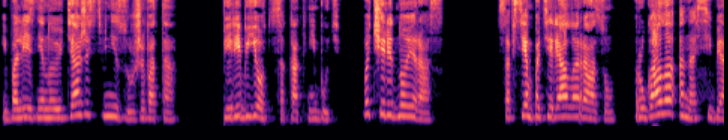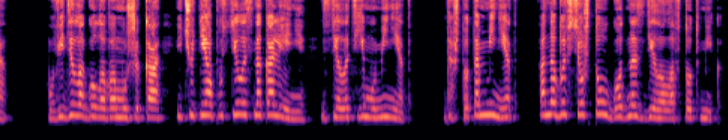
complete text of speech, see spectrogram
и болезненную тяжесть внизу живота. Перебьется как-нибудь в очередной раз. Совсем потеряла разум, ругала она себя. Увидела голого мужика и чуть не опустилась на колени сделать ему минет. Да что там минет, она бы все что угодно сделала в тот миг.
